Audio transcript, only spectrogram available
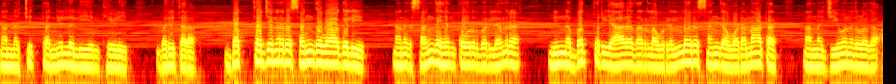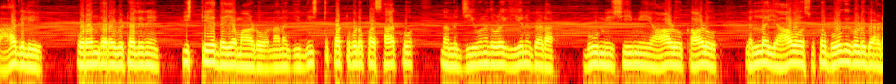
ನನ್ನ ಚಿತ್ತ ನಿಲ್ಲಲಿ ಅಂತ ಹೇಳಿ ಬರೀತಾರ. ಭಕ್ತ ಜನರ ಸಂಘವಾಗಲಿ, ನನಗೆ ಸಂಘ ಎಂಥವ್ರದ್ದು ಬರಲಿ ಅಂದ್ರೆ ನಿನ್ನ ಭಕ್ತರು ಯಾರದಾರಲ್ಲ ಅವರೆಲ್ಲರ ಸಂಘ ಒಡನಾಟ ನನ್ನ ಜೀವನದೊಳಗೆ ಆಗಲಿ. ಪುರಂದರ ವಿಠಲಿನೇ, ಇಷ್ಟೇ ದಯ ಮಾಡು, ನನಗೆ ಇದಿಷ್ಟು ಕೊಟ್ಟು ಬಿಡಪ್ಪ ಸಾಕು, ನನ್ನ ಜೀವನದೊಳಗೆ ಏನು ಬೇಡ. ಭೂಮಿ, ಸೀಮಿ, ಆಳು, ಕಾಳು, ಎಲ್ಲ ಯಾವ ಸುಖ ಭೋಗಿಗಳು ಬೇಡ.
